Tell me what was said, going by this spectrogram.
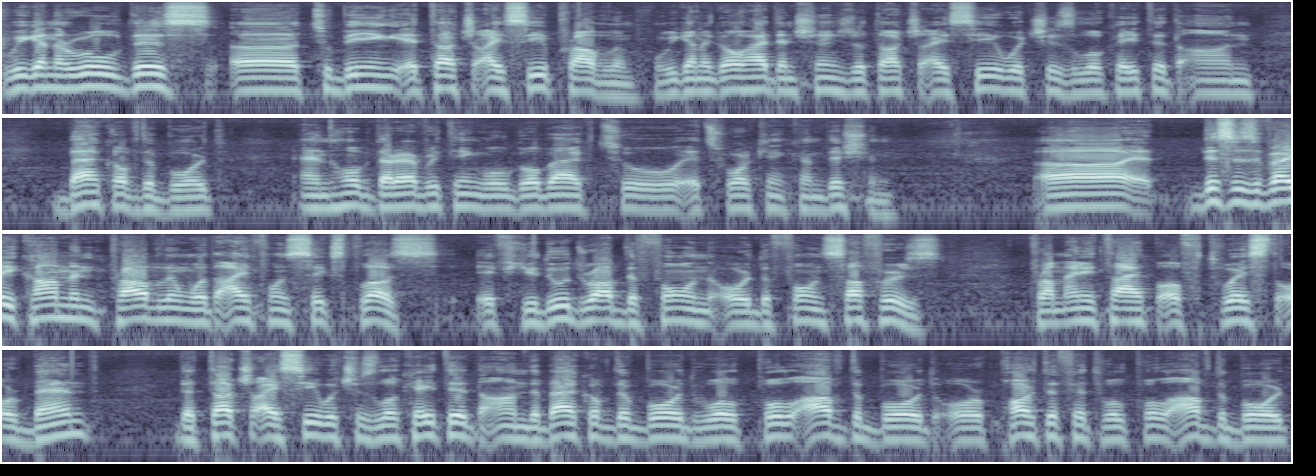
we're gonna rule this uh, to being a touch IC problem. We're gonna go ahead and change the touch IC, which is located on back of the board, and hope that everything will go back to its working condition. Uh, this is a very common problem with iPhone 6 Plus. If you do drop the phone or the phone suffers from any type of twist or bend, the touch IC which is located on the back of the board will pull off the board or part of it will pull off the board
